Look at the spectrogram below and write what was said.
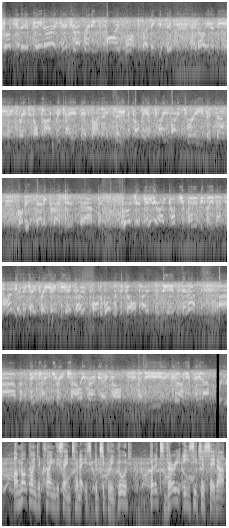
Gotcha there, Peter. Yes, you're operating 5 watts, I think you said. And I'm here at the EH Regional Park VKFF 982. Probably a 3 by 3 but um, lot of static crashes. Um, but Roger, Peter, I got you perfectly that time. VK3 Yankee Echo portable with the goalpost as the antenna. Um, VK3 Charlie Romeo Golf and the EH. Good on you, Peter. I'm not going to claim this antenna is particularly good, but it's very easy to set up.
